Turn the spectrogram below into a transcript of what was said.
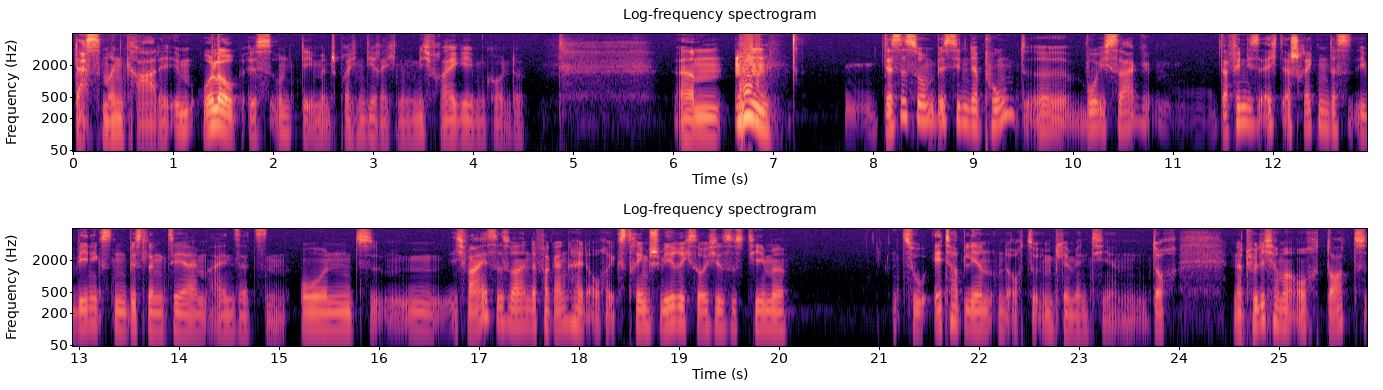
dass man gerade im Urlaub ist und dementsprechend die Rechnung nicht freigeben konnte. Ähm, das ist so ein bisschen der Punkt, äh, wo ich sage, da finde ich es echt erschreckend, dass die wenigsten bislang CRM einsetzen. Und mm, ich weiß, es war in der Vergangenheit auch extrem schwierig, solche Systeme zu etablieren und auch zu implementieren. Doch natürlich haben wir auch dort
